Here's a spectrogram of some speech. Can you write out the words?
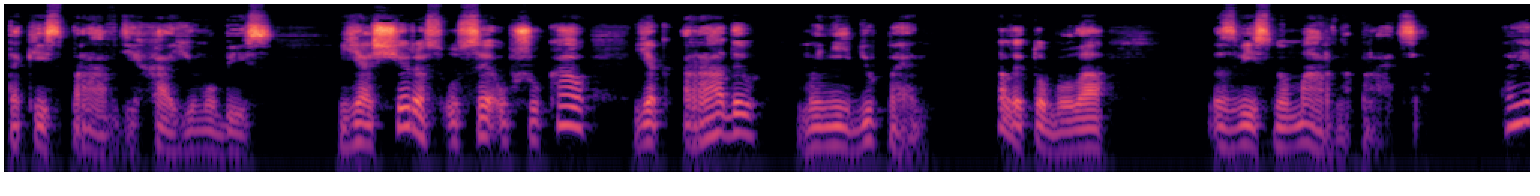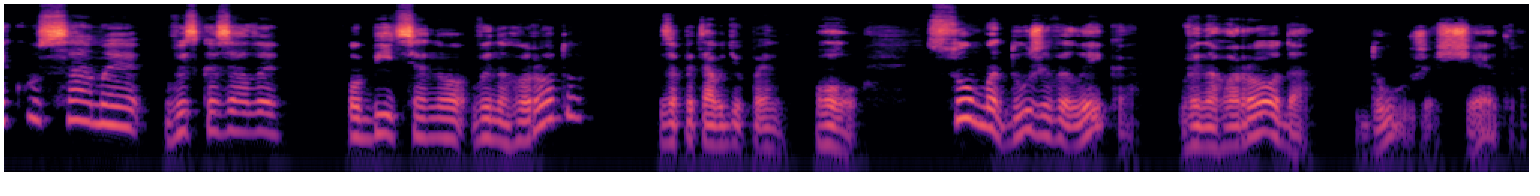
Такий справді, хай йому біс. Я ще раз усе обшукав, як радив мені дюпен, але то була, звісно, марна праця. А яку саме, ви сказали, обіцяно винагороду? запитав Дюпен. О, сума дуже велика, винагорода дуже щедра.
